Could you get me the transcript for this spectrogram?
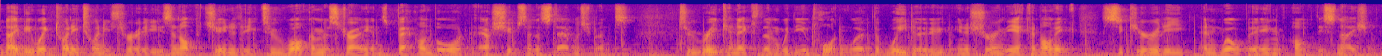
Navy Week 2023 is an opportunity to welcome Australians back on board our ships and establishments to reconnect them with the important work that we do in assuring the economic, security and well-being of this nation.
